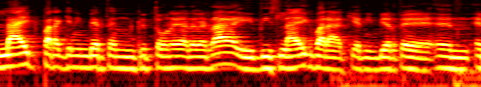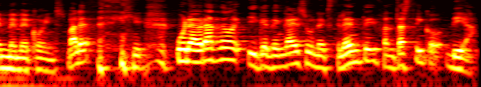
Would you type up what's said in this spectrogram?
like para quien invierte en criptomonedas de verdad y dislike para quien invierte en, en meme coins, ¿vale? un abrazo y que tengáis un excelente y fantástico día.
